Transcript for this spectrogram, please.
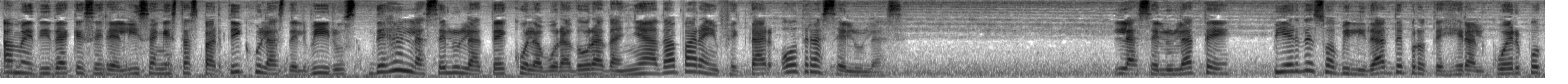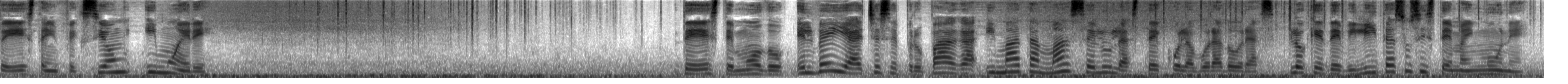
A medida que se realizan estas partículas del virus, dejan la célula T colaboradora dañada para infectar otras células. La célula T pierde su habilidad de proteger al cuerpo de esta infección y muere. De este modo, el VIH se propaga y mata más células T colaboradoras, lo que debilita su sistema inmune.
